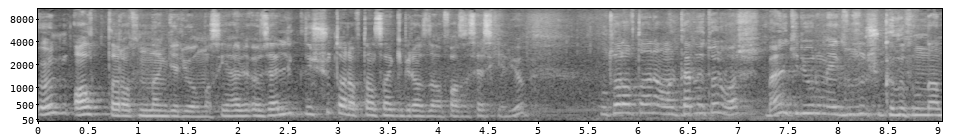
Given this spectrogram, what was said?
ön alt tarafından geliyor olması. Yani özellikle şu taraftan sanki biraz daha fazla ses geliyor. Bu tarafta hani alternatör var. Belki diyorum egzozun şu kılıfından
